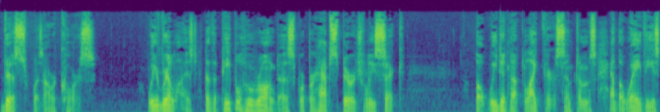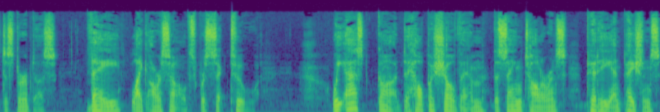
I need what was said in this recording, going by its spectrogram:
This was our course. We realized that the people who wronged us were perhaps spiritually sick Though we did not like their symptoms and the way these disturbed us, they, like ourselves, were sick too. We asked God to help us show them the same tolerance, pity, and patience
